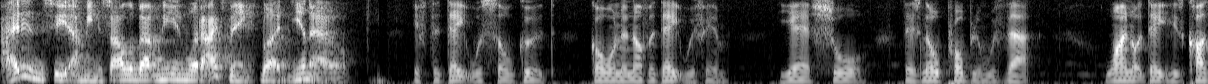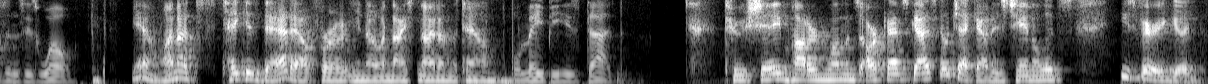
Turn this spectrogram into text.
I didn't see, I mean, it's all about me and what I think, but you know. If the date was so good, go on another date with him. Yeah, sure. There's no problem with that. Why not date his cousins as well? Yeah, why not take his dad out for, you know, a nice night on the town? Or maybe his dad. Touche, Modern Woman's Archives, guys. Go check out his channel. It's he's very good.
